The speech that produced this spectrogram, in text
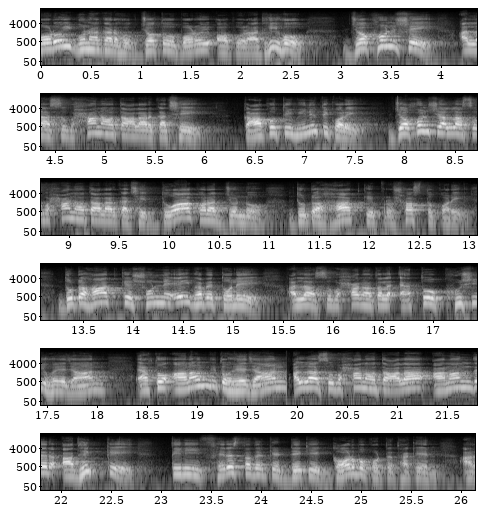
বড়ই গুণাগার হোক, যত বড়ই অপরাধী হোক, যখন সে আল্লাহ সুবহানা তালার কাছে কাকতি মিনতি করে যখন সে আল্লাহ সুবহান তালার কাছে দোয়া করার জন্য দুটো হাতকে প্রশস্ত করে, দুটো হাতকে শূন্যে এইভাবে তোলে, আল্লাহ সুবহান তালা এত খুশি হয়ে যান, এত আনন্দিত হয়ে যান। আল্লাহ সুবহান তালা আনন্দের আধিক্যে তিনি ফেরেস্তাদেরকে ডেকে গর্ব করতে থাকেন আর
